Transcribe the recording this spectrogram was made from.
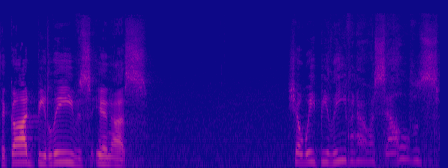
that God believes in us. Shall we believe in ourselves?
